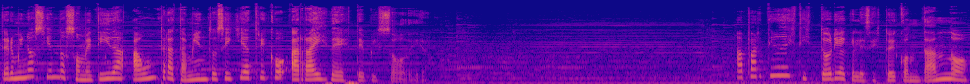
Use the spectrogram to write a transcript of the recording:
terminó siendo sometida a un tratamiento psiquiátrico a raíz de este episodio. A partir de esta historia que les estoy contando,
